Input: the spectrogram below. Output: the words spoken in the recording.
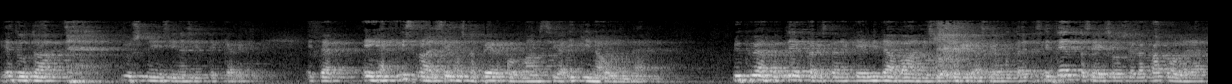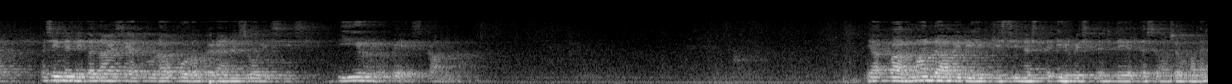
Ja tuota, just niin siinä sitten kävi. Että eihän Israel semmoista performanssia ikinä ollut näin. Nykyään kun telkkarista näkee mitä vaan, niin se on eri asia, mutta että se teltta seisoo siellä katolla ja, ja sinne niitä naisia tuodaan vuoron perään, niin se oli siis hirveä skandaali. Ja varmaan Davidillekin siinä sitten irvisteltiin, että se on semmoinen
